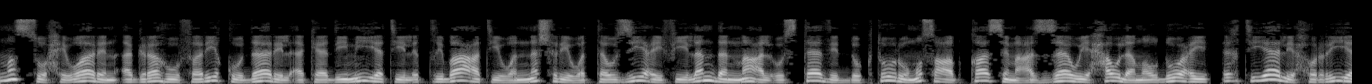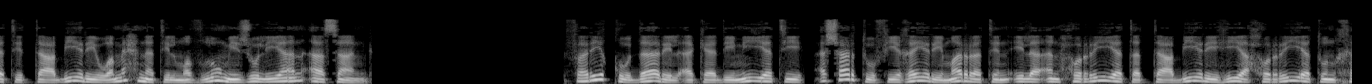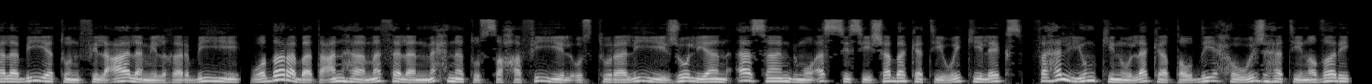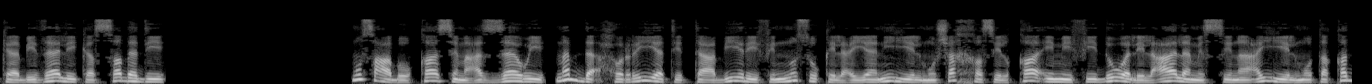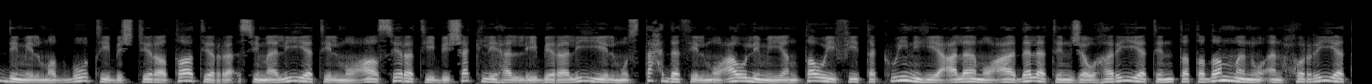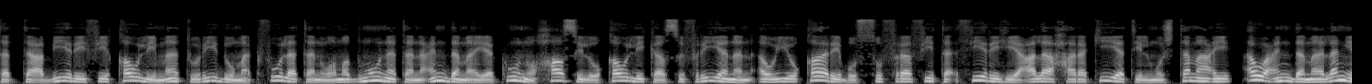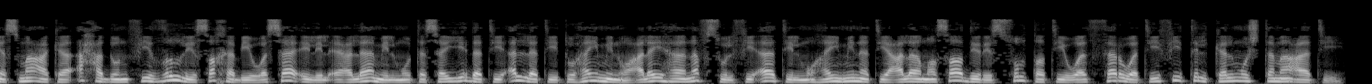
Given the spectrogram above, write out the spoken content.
نص حوار أجره فريق دار الأكاديمية للطباعة والنشر والتوزيع في لندن مع الأستاذ الدكتور مصعب قاسم عزاوي حول موضوع اغتيال حرية التعبير ومحنة المظلوم جوليان آسانج. فريق دار الأكاديمية، أشرت في غير مرة إلى أن حرية التعبير هي حرية خلبية في العالم الغربي، وضربت عنها مثلا محنة الصحفي الأسترالي جوليان آسانج مؤسس شبكة ويكيليكس، فهل يمكن لك توضيح وجهة نظرك بذلك الصدد؟ مصعب قاسم عزاوي مبدأ حرية التعبير في النسق العياني المشخص القائم في دول العالم الصناعي المتقدم المضبوط باشتراطات الرأسمالية المعاصرة بشكلها الليبرالي المستحدث المعولم ينطوي في تكوينه على معادلة جوهرية تتضمن أن حرية التعبير في قول ما تريد مكفولة ومضمونة عندما يكون حاصل قول ذلك صفريا أو يقارب الصفر في تأثيره على حركية المجتمع، أو عندما لن يسمعك أحد في ظل صخب وسائل الإعلام المتسيدة التي تهيمن عليها نفس الفئات المهيمنة على مصادر السلطة والثروة في تلك المجتمعات.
